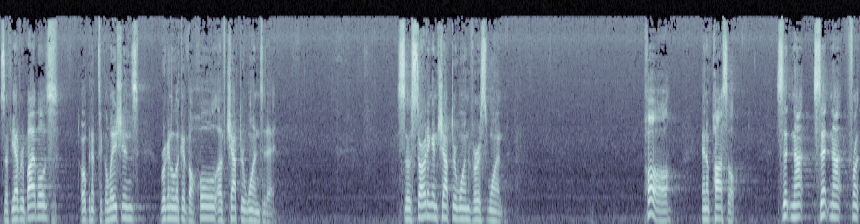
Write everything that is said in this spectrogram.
So if you have your Bibles, open up to Galatians. We're going to look at the whole of chapter 1 today. So, starting in chapter 1, verse 1, Paul, an apostle, sent not, sent, not from,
